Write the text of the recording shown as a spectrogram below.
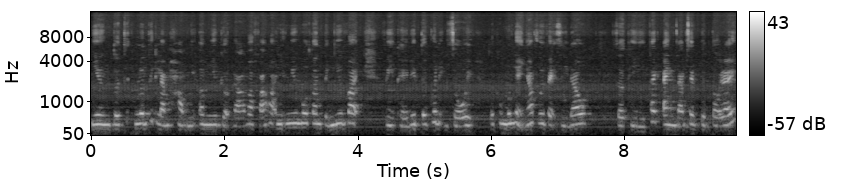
Nhưng tôi th luôn thích làm hỏng những âm như kiểu đó và phá hoại những mưu mô toan tính như vậy. Vì thế nên tôi quyết định rồi, tôi không muốn nhảy nhót vui vẻ gì đâu. Giờ thì thách anh dám xem từ tôi đấy.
